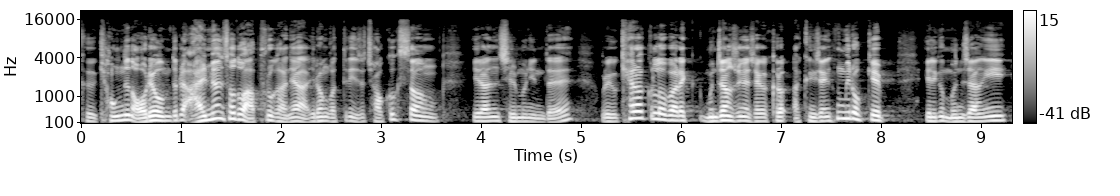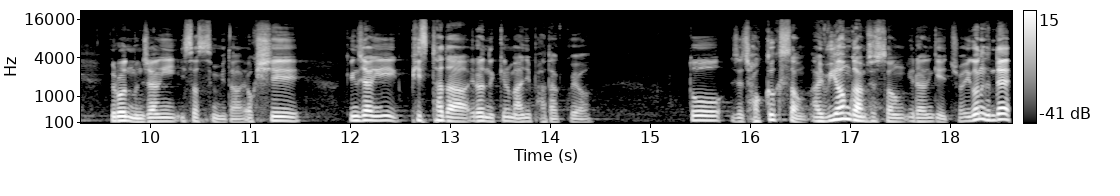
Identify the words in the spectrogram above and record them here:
그 겪는 어려움들을 알면서도 앞으로 가냐 이런 것들이 이제 적극성이라는 질문인데 우리 캐럿 글로벌의 문장 중에 제가 아, 굉장히 흥미롭게 읽은 문장이 이런 문장이 있었습니다. 역시 굉장히 비슷하다 이런 느낌을 많이 받았고요. 또 이제 적극성, 아, 위험 감수성이라는 게 있죠. 이거는 근데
